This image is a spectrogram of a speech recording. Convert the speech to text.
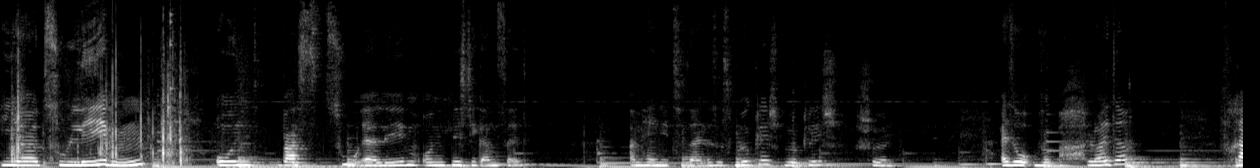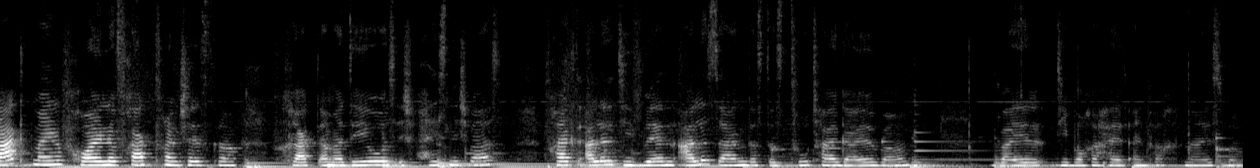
hier zu leben und was zu erleben und nicht die ganze Zeit am Handy zu sein. Das ist wirklich, wirklich schön. Also, Leute, fragt meine Freunde, fragt Francesca, fragt Amadeus, ich weiß nicht was. Fragt alle, die werden alle sagen, dass das total geil war, weil die Woche halt einfach nice war.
